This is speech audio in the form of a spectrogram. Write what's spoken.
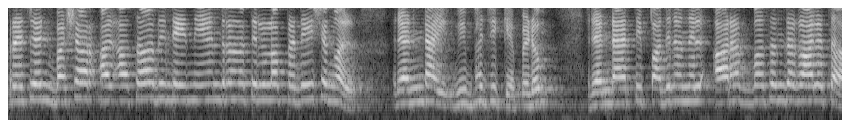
പ്രസിഡന്റ് ബഷാർ അൽ അസാദിന്റെ നിയന്ത്രണത്തിലുള്ള പ്രദേശങ്ങൾ രണ്ടായി വിഭജിക്കപ്പെടും. രണ്ടായിരത്തി പതിനൊന്നിൽ അറബ് വസന്തകാലത്ത്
